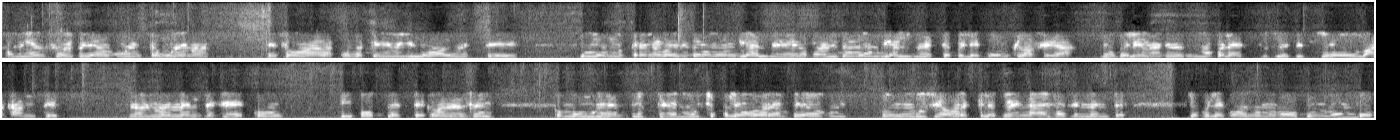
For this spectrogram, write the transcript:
comienzo he peleado con gente buena, eso es una de las cosas que me ha ayudado. Este, yo mostré en la pelea mundial, en la pelea mundial este, peleé con clase A, no peleé una, una pelea de título vacante, normalmente que es con tipos de este, clase C como un ejemplo, muchos peleadores han peleado con, con boxeadores que le pueden ganar fácilmente. Yo peleé con el número 2 del mundo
